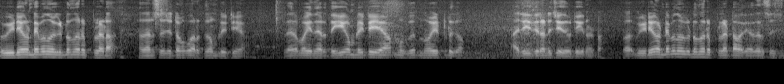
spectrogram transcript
വീഡിയോ കണ്ടുമ്പോൾ നോക്കിയിട്ടൊന്ന് റിപ്ലൈ ഇടാം. അതനുസരിച്ചിട്ട് നമുക്ക് വർക്ക് കംപ്ലീറ്റ് ചെയ്യാം. അതായത് വൈകുന്നേരത്തേക്ക് കംപ്ലീറ്റ് ചെയ്യാം. നമുക്ക് നോയിട്ട് എടുക്കാം. ആ രീതിയിലാണ് ചെയ്തുകൊണ്ടിരിക്കുന്നത് കേട്ടോ. അപ്പോൾ വീഡിയോ കണ്ടുമ്പോൾ നോക്കിയിട്ടൊന്ന് റിപ്ലൈ ഇട്ടാൽ മതി. അതനുസരിച്ച്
